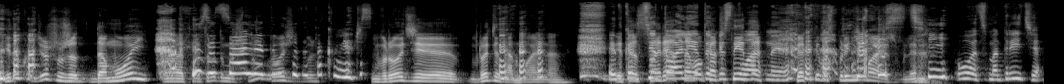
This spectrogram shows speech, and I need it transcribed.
и такой идешь уже домой, а от метро думаешь, ну, вроде, это вроде, вроде нормально. Это, как все туалеты как ты, это, как ты воспринимаешь, блин. Вот, смотрите,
